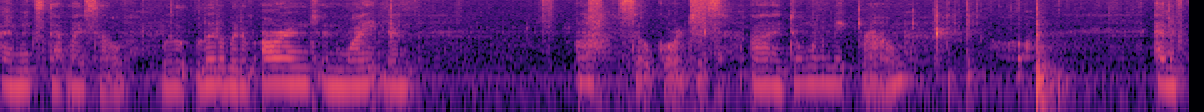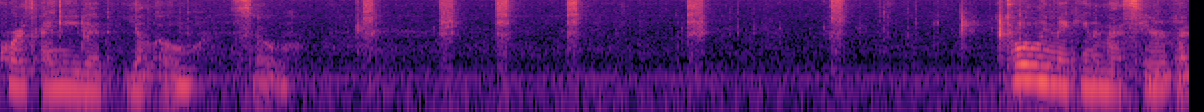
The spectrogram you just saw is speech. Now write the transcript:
I mixed that myself with a little bit of orange and white and oh, so gorgeous. I don't want to make brown. And of course I needed yellow, so totally making a mess here, but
